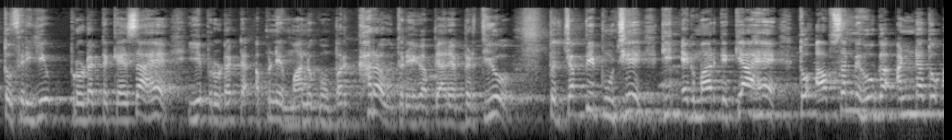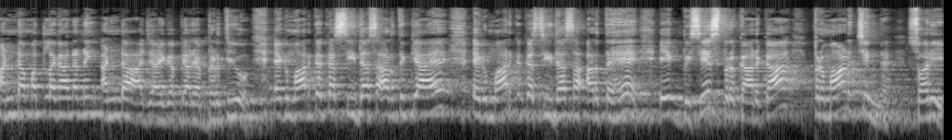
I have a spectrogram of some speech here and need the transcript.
तो फिर ये प्रोडक्ट कैसा है, ये प्रोडक्ट अपने मानकों पर खरा उतरेगा, प्यारे अभ्यर्थियों। तो जब भी पूछे कि एग मार्क क्या है तो ऑप्शन में होगा अंडा तो अंडा मत लगाना, नहीं, अंडा आ जाएगा, प्यारे अभ्यर्थियों। एग मार्क का सीधा सा अर्थ क्या है? एग मार्क का सीधा सा अर्थ है एक विशेष प्रकार का प्रमाण चिन्ह सॉरी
